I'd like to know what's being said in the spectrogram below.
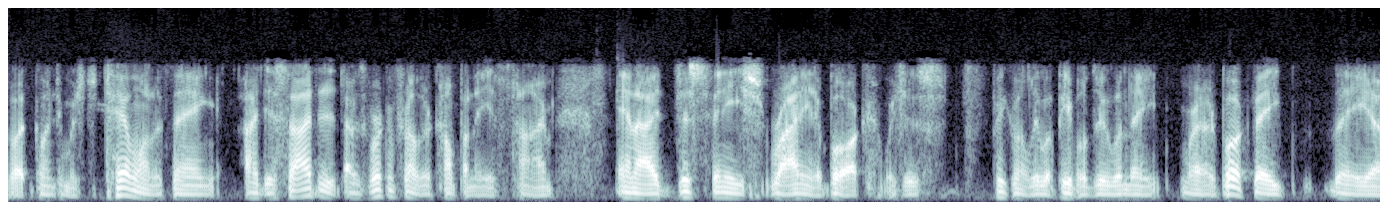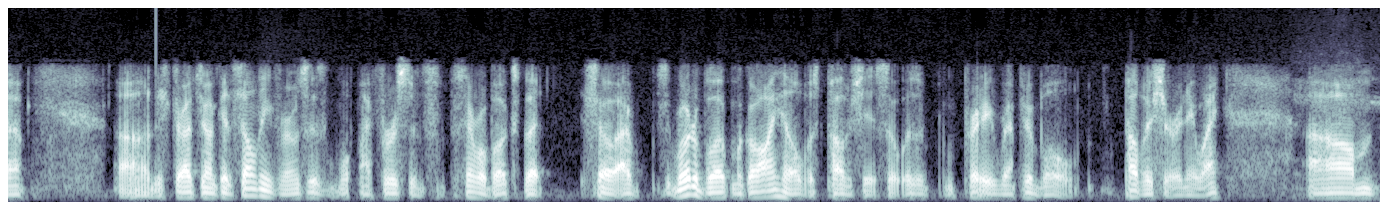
without going too much detail on the thing, I decided I was working for another company at the time, and I just finished writing a book, which is frequently what people do when they write a book. They they uh, uh, they start their own consulting firms. This is my first of several books, but so I wrote a book. McGraw Hill was publishing, so it was a pretty reputable publisher anyway. Um,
